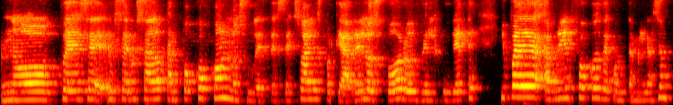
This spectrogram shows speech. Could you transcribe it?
no puede ser, usado tampoco con los juguetes sexuales porque abre los poros del juguete y puede abrir focos de contaminación.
